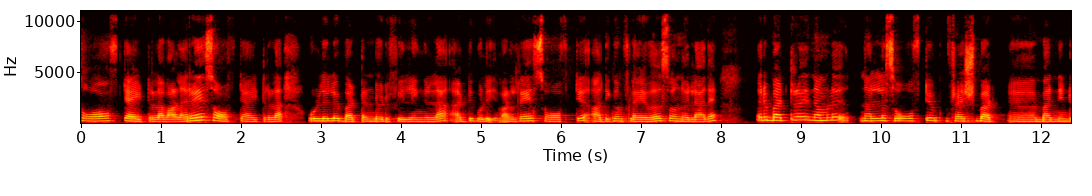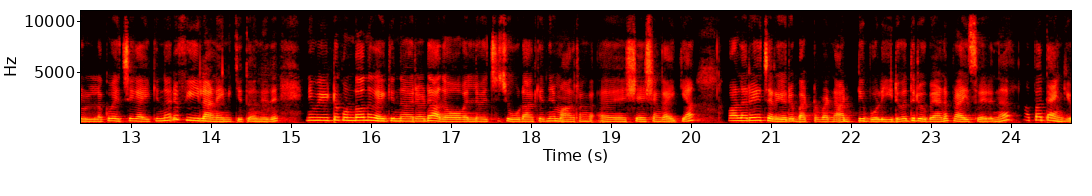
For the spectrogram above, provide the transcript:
സോഫ്റ്റ് ആയിട്ടുള്ള വളരെ സോഫ്റ്റ് ആയിട്ടുള്ള ഉള്ളിൽ ബട്ടറിന്റെ ഒരു ഫില്ലിംഗ് ഉള്ള അടിപൊളി വളരെ സോഫ്റ്റ് അധികം ഫ്ലേവേഴ്സ് ഒന്നും ഇല്ലാതെ ഒരു ബട്ടർ നമ്മൾ നല്ല സോഫ്റ്റ് ഫ്രഷ് ബട്ട് ബണ്ണിന്റെ ഉള്ളിലൊക്കെ വെച്ച് കഴിക്കുന്ന ഒരു ഫീലാണ് എനിക്ക് തോന്നിയത്. ഇനി വീട്ടിൽ കൊണ്ടുവന്ന് കഴിക്കുന്നവരോട് അത് ഓവനിൽ വെച്ച് ചൂടാക്കിയതിന് മാത്രം ശേഷം കഴിക്കുക. വളരെ ചെറിയൊരു ബട്ടർ ബൺ അടിപൊളി. ഇരുപത് രൂപയാണ് പ്രൈസ് വരുന്നത്. അപ്പോൾ താങ്ക്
